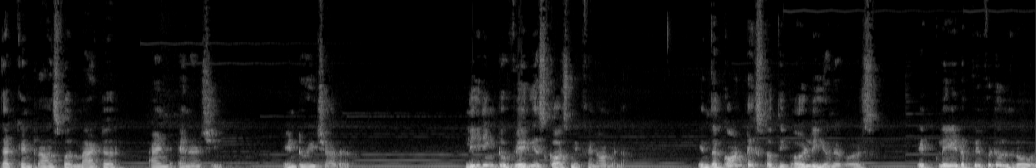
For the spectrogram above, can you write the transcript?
that can transfer matter and energy into each other, leading to various cosmic phenomena. In the context of the early universe, it played a pivotal role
